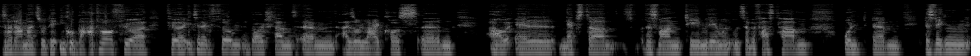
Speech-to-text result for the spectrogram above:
Das war damals so der Inkubator für, für Internetfirmen in Deutschland. Ähm, also Lycos, ähm, AOL, Napster, das waren Themen, mit denen wir uns da befasst haben. Und ähm, deswegen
